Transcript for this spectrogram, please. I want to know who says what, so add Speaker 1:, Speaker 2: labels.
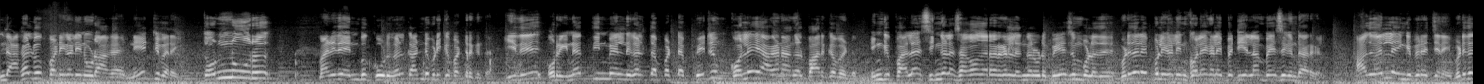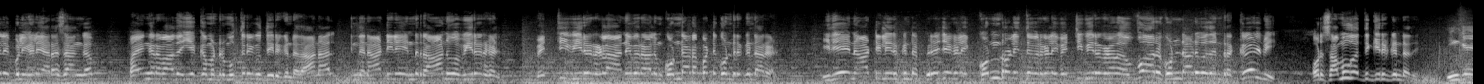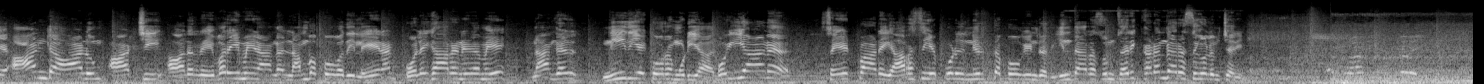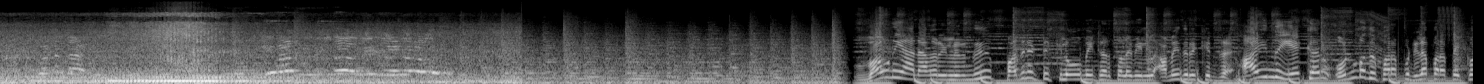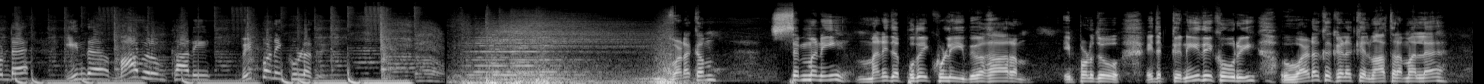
Speaker 1: இந்த அகழ்வு பணிகளினூடாக நேற்று வரை தொண்ணூறு மனித எண்புக்கூடுகள் கண்டுபிடிக்கப்பட்டிருக்கின்றன. இது ஒரு இனத்தின் மேல் நிகழ்த்தப்பட்ட பெரும் கொலையாக நாங்கள் பார்க்க வேண்டும். இங்கு பல சிங்கள சகோதரர்கள் எங்களோடு பேசும் பொழுது விடுதலை புலிகளின் கொலைகளை பற்றி எல்லாம் பேசுகின்றார்கள். அதுவல்ல இங்கு பிரச்சனை. விடுதலை புலிகளை அரசாங்கம் பயங்கரவாத இயக்கம் என்று முத்திரை குத்தி இருக்கின்றது ஆனால் இந்த நாட்டிலே இன்று ராணுவ வீரர்கள் வெற்றி வீரர்களாக அனைவராலும் கொண்டாடப்பட்டுக் கொண்டிருக்கின்றார்கள். இதே நாட்டில் இருக்கின்ற பிரஜைகளை கொன்றொழித்தவர்களை வெற்றி வீரர்கள் எவ்வாறு கொண்டாடுவது என்ற கேள்வி ஒரு சமூகத்துக்கு இருக்கின்றது.
Speaker 2: இங்கே ஆண்ட ஆளும் ஆட்சி ஆளர் எவரையுமே நாங்கள் நம்ப போவதில்லை. ஏனால் கொலைகாரனிடமே நாங்கள் நீதியை கோர முடியாது. பொய்யான செயற்பாடை அரசு எப்பொழுது நிறுத்தப் போகின்றது? இந்த அரசும் சரி கடந்த அரசுகளும் சரி.
Speaker 3: வவுனியா நகரிலிருந்து பதினெட்டு கிலோமீட்டர் தொலைவில் அமைந்திருக்கின்ற ஐந்து ஏக்கர் ஒன்பது பரப்பு நிலப்பரப்பை கொண்ட இந்த மாபெரும் காணி விற்பனைக்குள்ளது. வணக்கம். செம்மணி மனித புதைக்குழி விவகாரம். இப்பொழுது இதற்கு நீதி கோரி வடக்கு கிழக்கில் மாத்திரமல்ல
